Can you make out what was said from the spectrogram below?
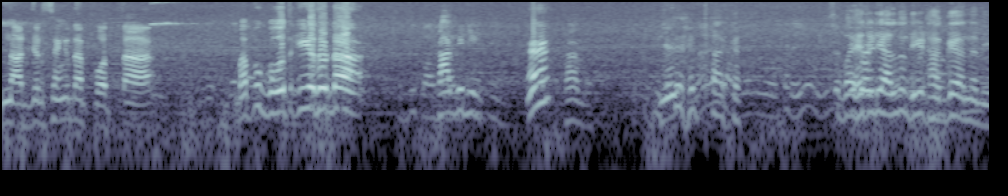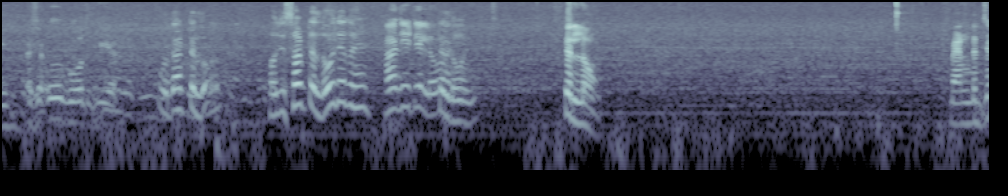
ਨਾਜਰ ਸਿੰਘ ਦਾ ਪੁੱਤ ਆ। ਬਾਪੂ ਗੋਤ ਕੀ ਆ ਤੁਹਾਡਾ? ਠੱਗ ਜੀ। ਹੈ? ਠੱਗ। ਠੱਗ। ਵੈਸੇ ਜਿਹੜੀ ਹੱਲ ਹੁੰਦੀ ਹੈ ਠੱਗ ਹੈ ਉਹਨਾਂ ਦੀ। ਅੱਛਾ ਉਹ ਗੋਤ ਕੀ ਆ? ਉਹਦਾ ਢਿੱਲੋ। ਫੌਜੀ ਸਾਹਿਬ ਢਿੱਲੋ ਜੇ ਤੁਸੀਂ? ਹਾਂਜੀ ਢਿੱਲੋ ਢਿੱਲੋ ਜੀ। ਢਿੱਲੋਂ। ਪਿੰਡ 'ਚ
